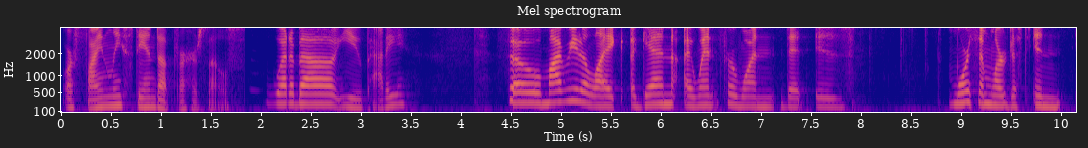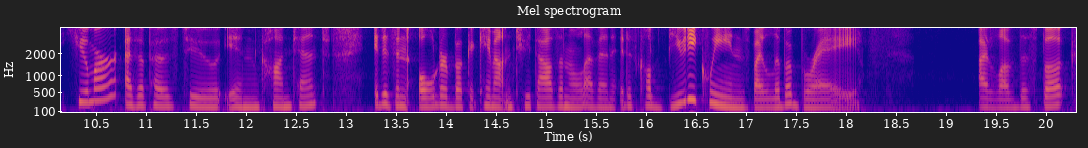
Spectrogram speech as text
or finally stand up for herself. What about you, Patty? So my read alike again, I went for one that is more similar just in humor as opposed to in content. It is an older book. It came out in 2011. It is called Beauty Queens by Libba Bray. I love this book.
